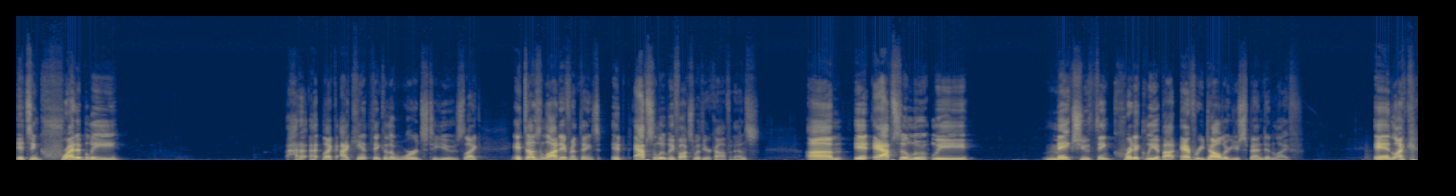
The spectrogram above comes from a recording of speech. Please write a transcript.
it's incredibly how do like I can't think of the words to use. Like it does a lot of different things. It absolutely fucks with your confidence. Um, it absolutely makes you think critically about every dollar you spend in life. And like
